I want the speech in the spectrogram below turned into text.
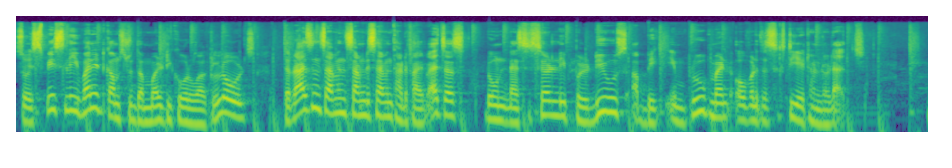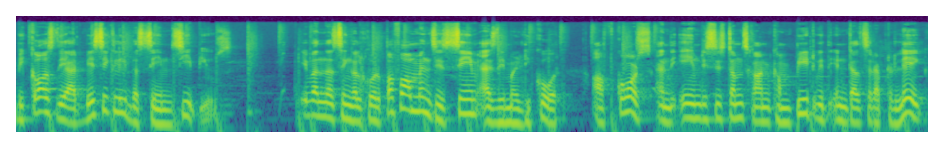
So especially when it comes to the multi-core workloads, the Ryzen 7 7735HS don't necessarily produce a big improvement over the 6800H because they are basically the same CPUs. Even the single core performance is same as the multi-core. Of course, and the AMD systems can't compete with Intel's Raptor Lake,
